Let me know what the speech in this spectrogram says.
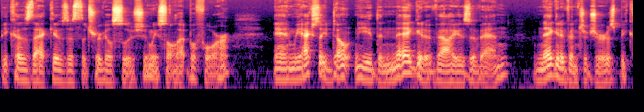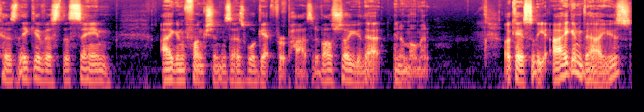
because that gives us the trivial solution. We saw that before. And we actually don't need the negative values of n, negative integers, because they give us the same eigenfunctions as we'll get for positive. I'll show you that in a moment. Okay, so the eigenvalues,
